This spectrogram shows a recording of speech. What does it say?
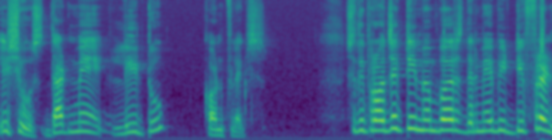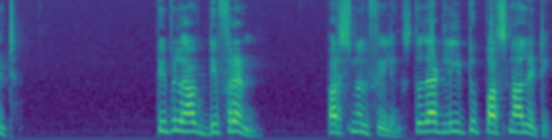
issues that may lead to conflicts. So, the project team members there may be different people have different personal feelings. So, that lead to personality.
